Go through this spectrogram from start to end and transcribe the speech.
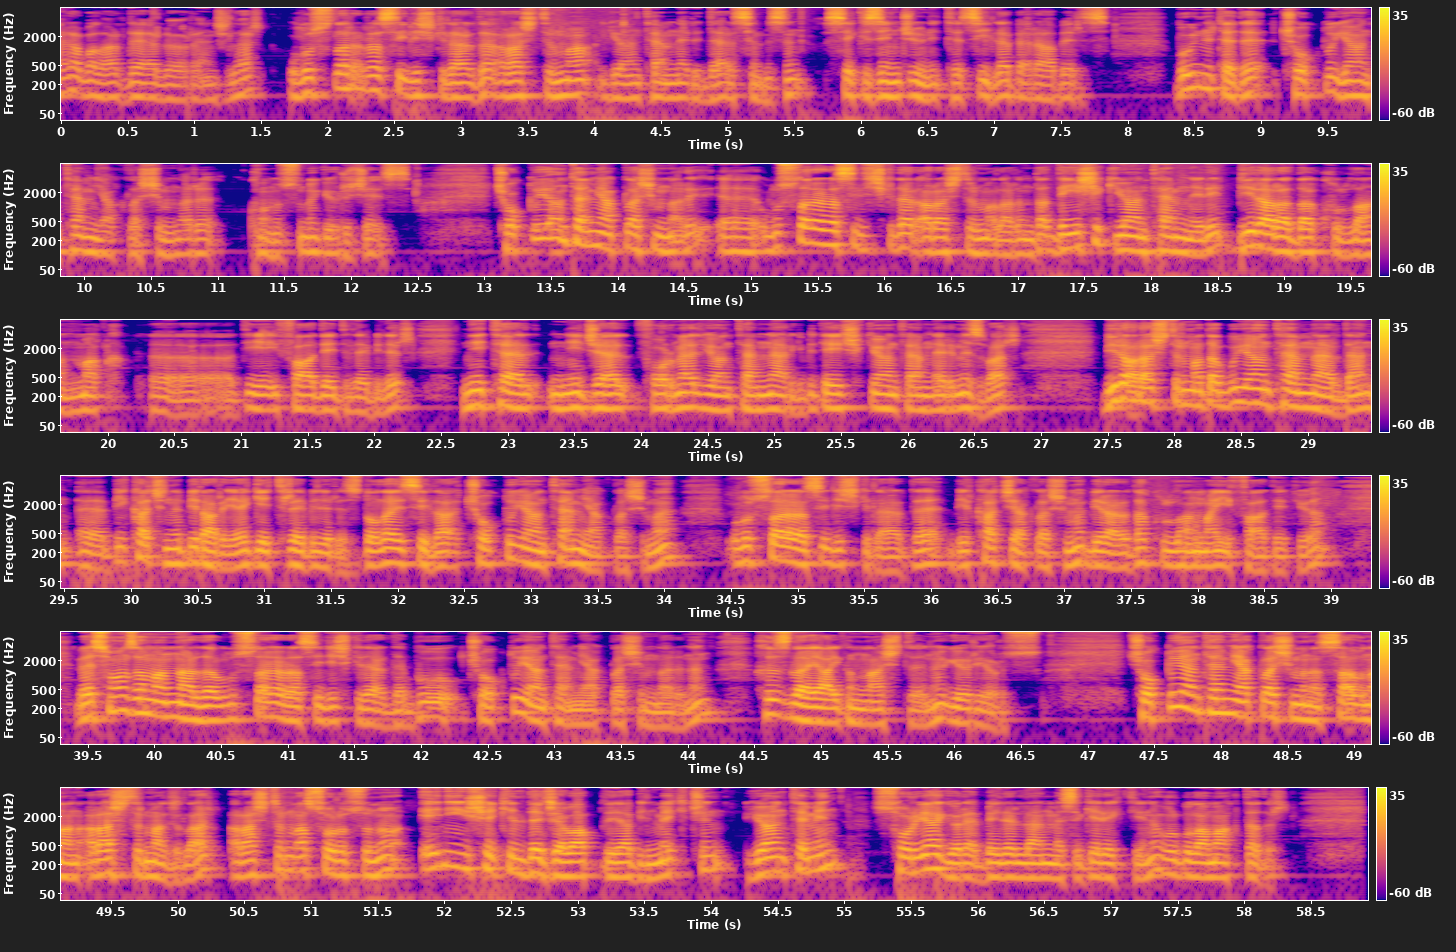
Merhabalar değerli öğrenciler. Uluslararası ilişkilerde araştırma yöntemleri dersimizin 8. ünitesiyle beraberiz. Bu ünitede çoklu yöntem yaklaşımları konusunu göreceğiz. Çoklu yöntem yaklaşımları e, uluslararası ilişkiler araştırmalarında değişik yöntemleri bir arada kullanmak e, diye ifade edilebilir. Nitel, nicel, formel yöntemler gibi değişik yöntemlerimiz var. Bir araştırmada bu yöntemlerden e, birkaçını bir araya getirebiliriz. Dolayısıyla çoklu yöntem yaklaşımı uluslararası ilişkilerde birkaç yaklaşımı bir arada kullanmayı ifade ediyor. Ve son zamanlarda uluslararası ilişkilerde bu çoklu yöntem yaklaşımlarının hızla yaygınlaştığını görüyoruz. Çoklu yöntem yaklaşımını savunan araştırmacılar araştırma sorusunu en iyi şekilde cevaplayabilmek için yöntemin soruya göre belirlenmesi gerektiğini vurgulamaktadır.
